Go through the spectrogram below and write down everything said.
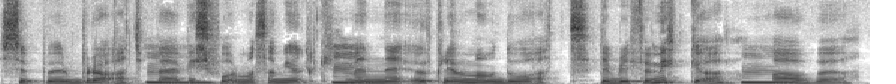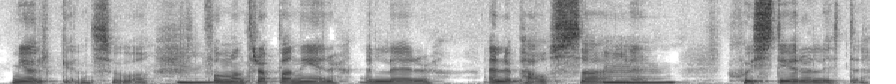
superbra att mm. bebis får massa mjölk. Mm. Men eh, upplever man då att det blir för mycket av, mm. av eh, mjölken så mm. får man trappa ner eller, eller pausa eller mm. justera lite.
